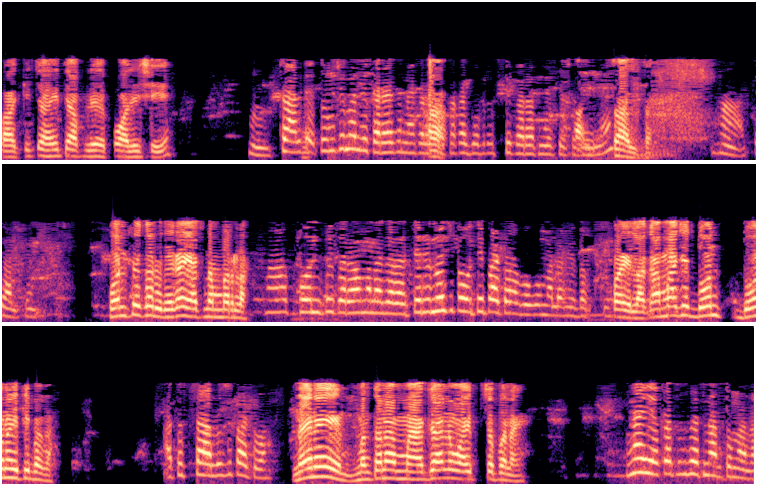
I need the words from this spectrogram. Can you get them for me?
बाकीचे आहे ते आपले पॉलिसी हं, चालते तुमची म्हणजे करायचं नाही हा. करायचं असं काय जबरदस्ती करत नाही तिथे चालतं हा चालते फोन पे करू दे का याच नंबरला फोन पे करा मला जरा. ते रिनोची पावती पाठवा बघू मला मी बघते. पहिला का? माझे दोन दोन आहे ती बघा. आता चालूच पाठवा. नाही नाही म्हणताना माझ्या आणि वाईफचं पण आहे. नाही एकच भेटणार तुम्हाला.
